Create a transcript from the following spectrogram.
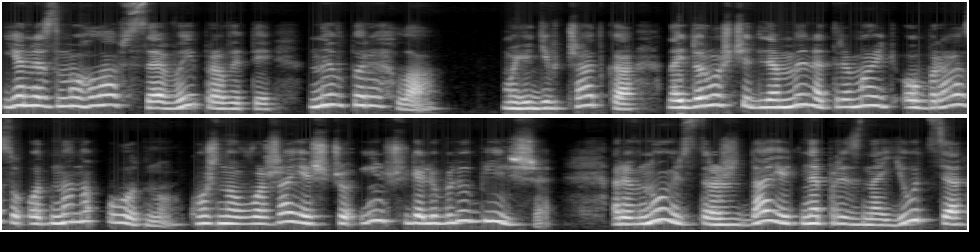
я не змогла все виправити, не вберегла. Мої дівчатка, найдорожчі для мене, тримають образу одна на одну. Кожна вважає, що іншу я люблю більше. Ревнують, страждають, не признаються,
